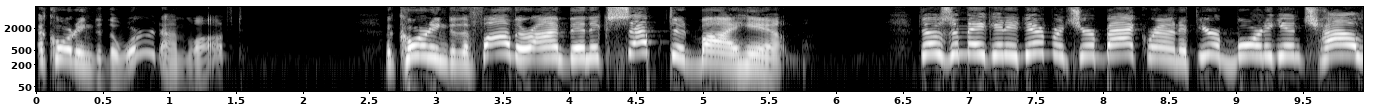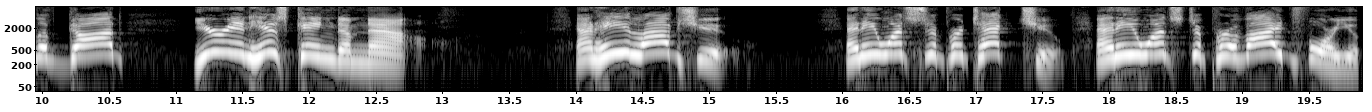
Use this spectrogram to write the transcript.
according to the Word, I'm loved. According to the Father, I've been accepted by Him. Doesn't make any difference your background. If you're a born again child of God, you're in His kingdom now. And He loves you. And He wants to protect you. And He wants to provide for you.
